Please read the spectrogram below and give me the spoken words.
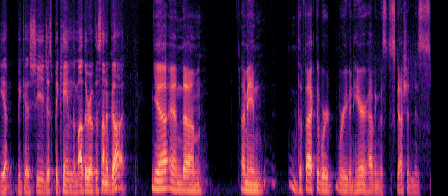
Yep, because she just became the mother of the Son of God. Yeah, and um, I mean, the fact that we're we're even here having this discussion is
